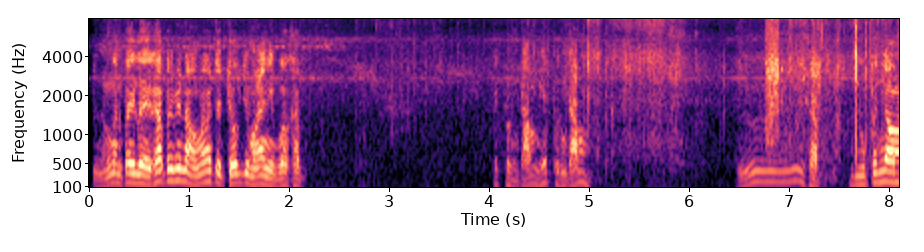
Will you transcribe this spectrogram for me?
อยู่น้องกันไปเลยครับเพื่อนพี่น้องว่าจะจบจะไม้นี่บ่ครับเฮ็ดผึ่งดำเฮ็ดผึ่งดำอือครับ อยู่เป็นยอม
